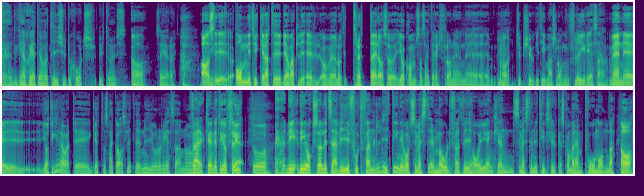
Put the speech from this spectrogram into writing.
det kanske är att jag har t-shirt och shorts utomhus Ja, som gör det. ja Det så, eh, om ni tycker att eh, det har varit, eller om vi har låtit trötta idag så jag kom som sagt direkt från en, eh, ja, typ 20 timmars lång flygresa Mm. Ja. Men eh, jag tycker det har varit eh, gött att snacka av sig lite, nyår och resan och Verkligen, jag tycker också det. och det. Det är också lite så här, vi är fortfarande lite inne i vårt semestermode för att vi har ju egentligen semester nu tills Lukas kommer hem på måndag. Ja,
